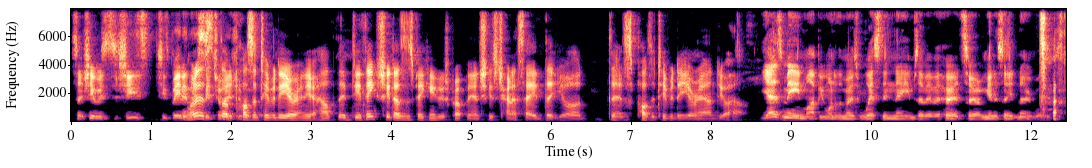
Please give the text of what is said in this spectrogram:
So she was she's she's been in What this is situation. the positivity around your health? Do you think she doesn't speak English properly and she's trying to say that you're there's positivity around your health? Yasmin might be one of the most Western names I've ever heard, so I'm going to say no. Boys.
